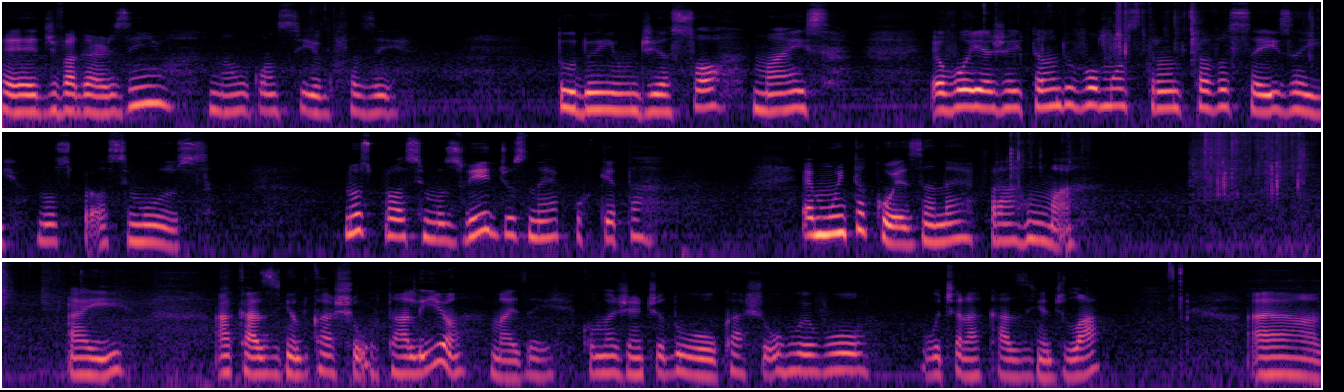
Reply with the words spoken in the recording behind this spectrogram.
é, devagarzinho. Não consigo fazer tudo em um dia só, mas eu vou ir ajeitando e vou mostrando para vocês aí nos próximos nos próximos vídeos, né? Porque tá é muita coisa, né, para arrumar. Aí a casinha do cachorro tá ali, ó, mas aí como a gente doou o cachorro, eu vou vou tirar a casinha de lá a,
